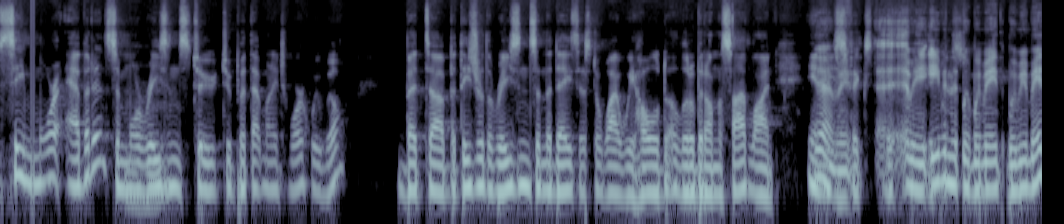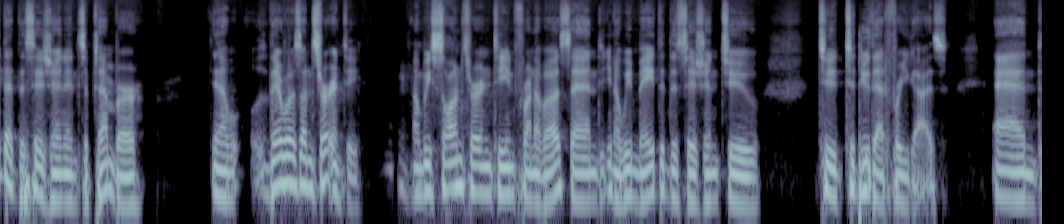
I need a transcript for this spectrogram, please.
see more evidence and more Mhm. reasons to to put that money to work, we will. But uh, but these are the reasons and the days as to why we hold a little bit on the sideline in yeah, I mean, fixed. I- mean, even when we made when we made that decision in September, you know, there was uncertainty, Mhm. and we saw uncertainty in front of us, and you know, we made the decision to to to do that for you guys, and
